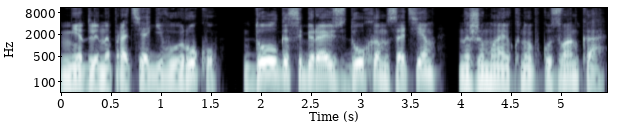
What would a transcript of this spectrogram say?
Медленно протягиваю руку, долго собираюсь с духом, затем нажимаю кнопку звонка.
